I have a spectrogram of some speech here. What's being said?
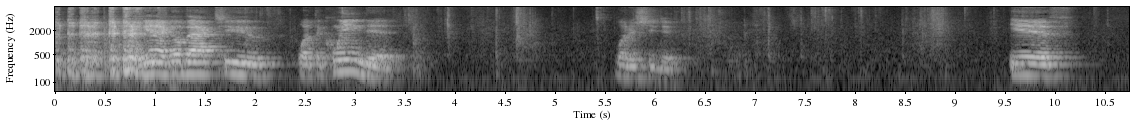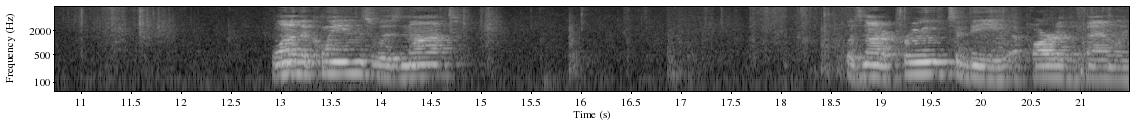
Again, I go back to what the queen did. What did she do? If one of the queens was not was not approved to be a part of the family,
